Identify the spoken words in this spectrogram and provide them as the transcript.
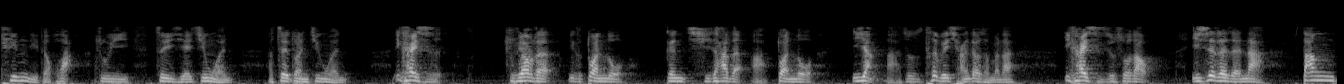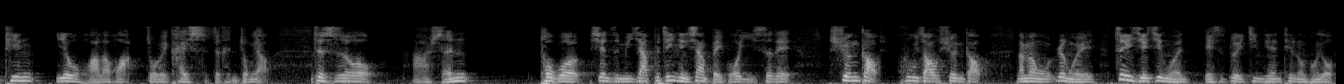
听你的话。注意这一节经文啊，这段经文一开始主要的一个段落跟其他的啊段落一样啊，就是特别强调什么呢？一开始就说到以色列人呐，当听耶和华的话作为开始，这很重要。这时候啊，神透过先知弥迦，不仅仅向北国以色列宣告、呼召、宣告。那么我认为这一节经文也是对今天听众朋友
